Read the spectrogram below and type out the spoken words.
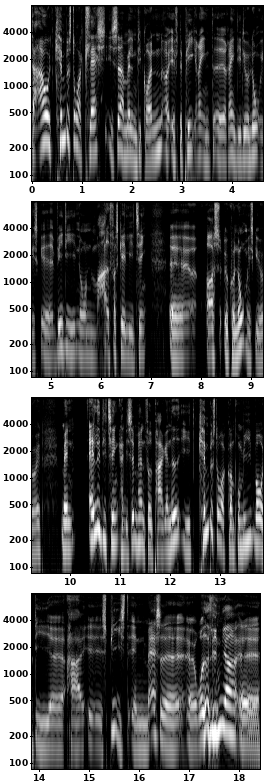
der er jo et kæmpestort clash, især mellem de grønne og FDP, rent, øh, rent ideologisk, øh, ved de nogle meget forskellige ting. Øh, også økonomisk i øvrigt. Men alle de ting har de simpelthen fået pakket ned i et kæmpestort kompromis, hvor de øh, har øh, spist en masse øh, røde linjer øh,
